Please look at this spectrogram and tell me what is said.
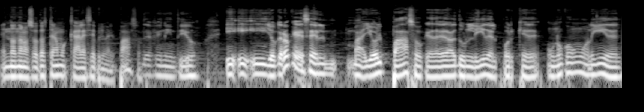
en donde nosotros tenemos que dar ese primer paso. Definitivo. Y, y, y yo creo que es el mayor paso que debe dar de un líder, porque uno como líder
